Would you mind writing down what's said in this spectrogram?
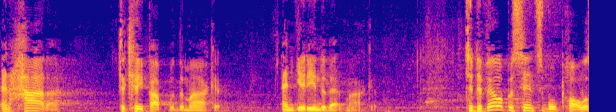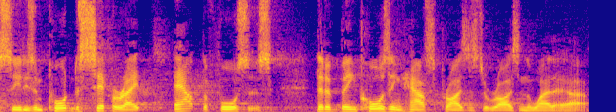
and harder to keep up with the market and get into that market. To develop a sensible policy, it is important to separate out the forces that have been causing house prices to rise in the way they are.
